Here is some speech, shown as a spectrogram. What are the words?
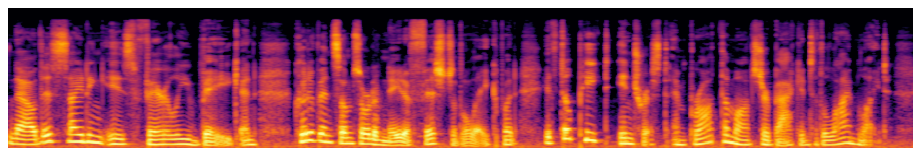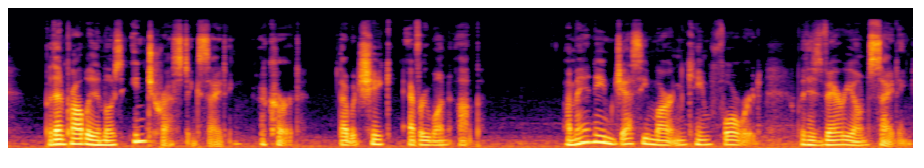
Now, this sighting is fairly vague and could have been some sort of native fish to the lake, but it still piqued interest and brought the monster back into the limelight. But then, probably the most interesting sighting occurred that would shake everyone up. A man named Jesse Martin came forward with his very own sighting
